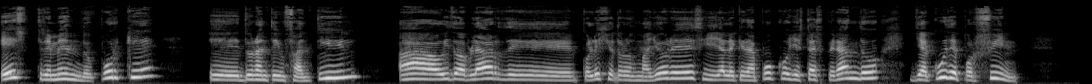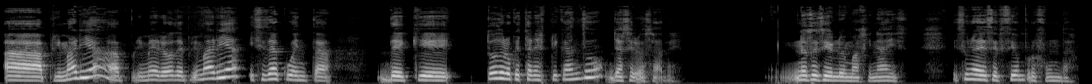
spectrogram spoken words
es tremendo, porque eh, durante infantil ha oído hablar del colegio de los mayores y ya le queda poco y está esperando y acude por fin a primaria, a primero de primaria, y se da cuenta de que todo lo que están explicando ya se lo sabe. No sé si os lo imagináis. Es una decepción profunda.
